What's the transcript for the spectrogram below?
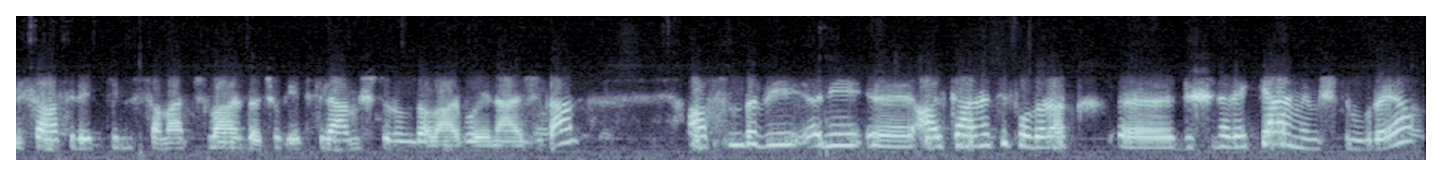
misafir ettiğimiz sanatçılar da çok etkilenmiş durumdalar bu enerjiden. Aslında bir hani e, alternatif olarak e, düşünerek gelmemiştim buraya.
